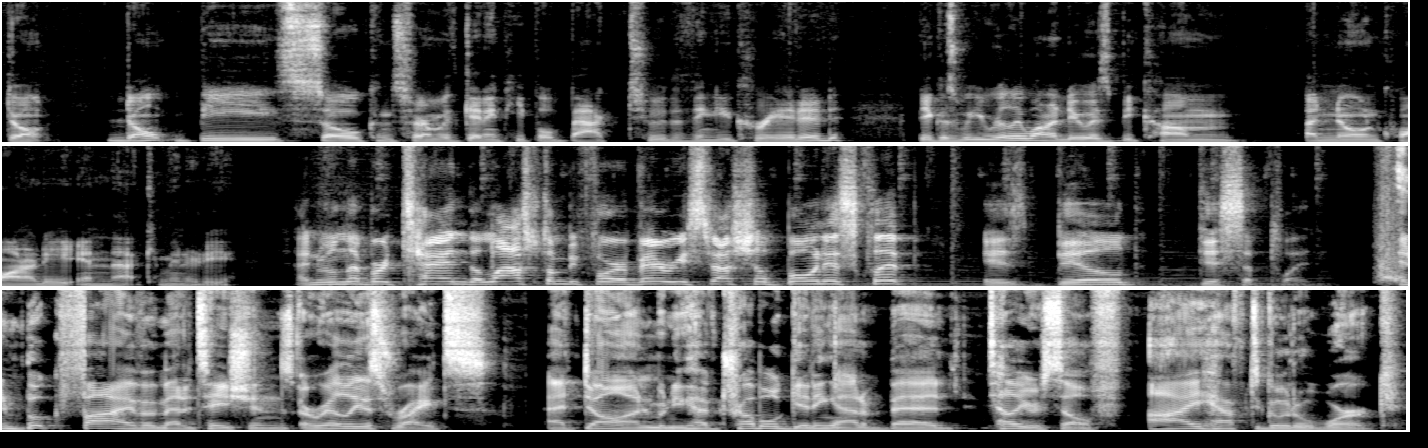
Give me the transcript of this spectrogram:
Don't don't be so concerned with getting people back to the thing you created because what you really want to do is become a known quantity in that community. And rule number 10, the last one before a very special bonus clip, is build discipline. In Book 5 of Meditations, Aurelius writes At dawn, when you have trouble getting out of bed, tell yourself, I have to go to work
